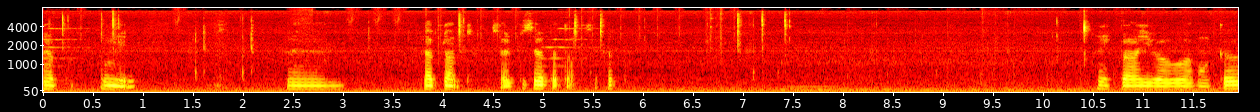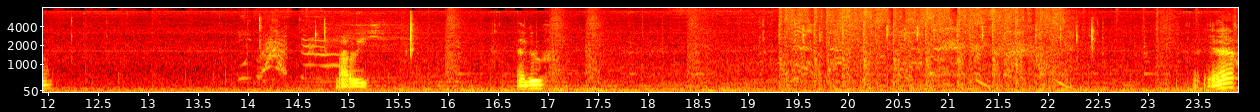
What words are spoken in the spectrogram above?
Hop, on met euh, la plante. Ça le plus à la patente. Hop. Donc par il va avoir encore. Bah oui. Ah, Allô Derrière.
